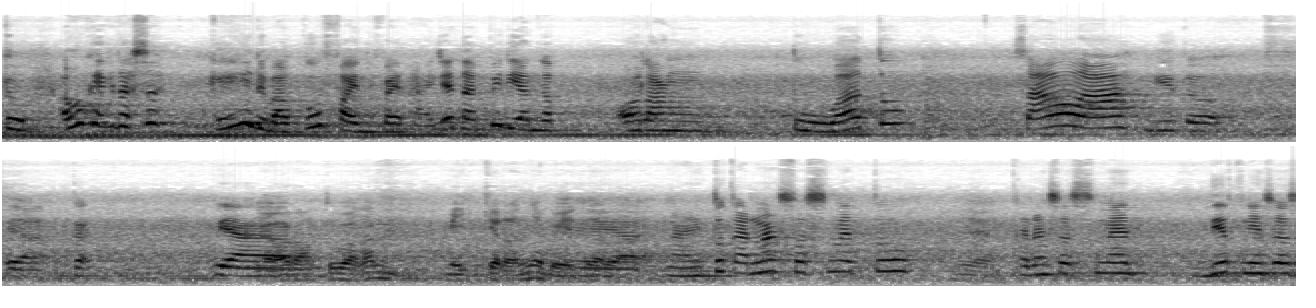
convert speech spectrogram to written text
Tuh aku kayak ngerasa kayak hidup aku fine fine aja tapi dianggap orang tua tuh salah gitu. Ya ke- ya, ya orang tua kan mikirannya beda ya, lah. nah itu karena sosmed tuh. Ya. karena sosmed dia punya sos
